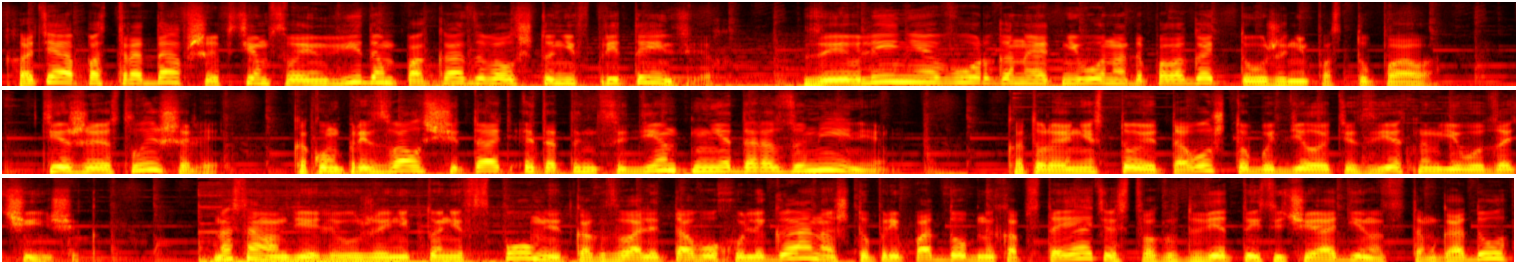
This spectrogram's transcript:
Хотя пострадавший всем своим видом показывал, что не в претензиях. Заявление в органы от него, надо полагать, тоже не поступало. Те же слышали, как он призвал считать этот инцидент недоразумением – которая не стоит того, чтобы делать известным его зачинщика. На самом деле уже никто не вспомнит, как звали того хулигана, что при подобных обстоятельствах в 2011 году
